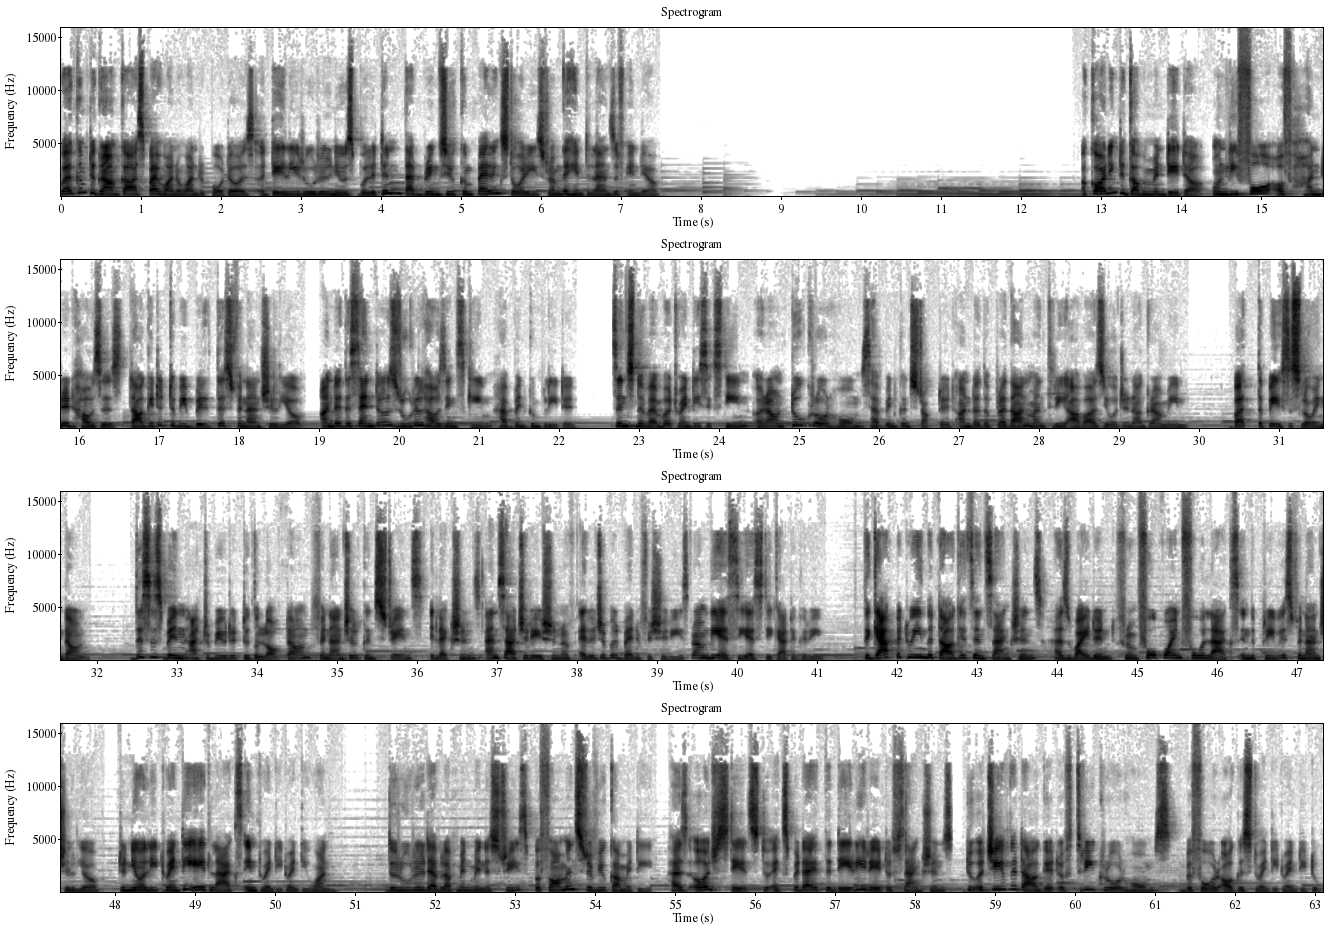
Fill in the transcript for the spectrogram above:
Welcome to Gramcast by 101 Reporters, a daily rural news bulletin that brings you compelling stories from the hinterlands of India. According to government data, only 4 of 100 houses targeted to be built this financial year under the centre's rural housing scheme have been completed. Since November 2016, around 2 crore homes have been constructed under the Pradhan Mantri Awas Yojana Grameen, but the pace is slowing down. This has been attributed to the lockdown, financial constraints, elections, and saturation of eligible beneficiaries from the SCST category. The gap between the targets and sanctions has widened from 4.4 lakhs in the previous financial year to nearly 28 lakhs in 2021. The Rural Development Ministry's Performance Review Committee has urged states to expedite the daily rate of sanctions to achieve the target of 3 crore homes before August 2022.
